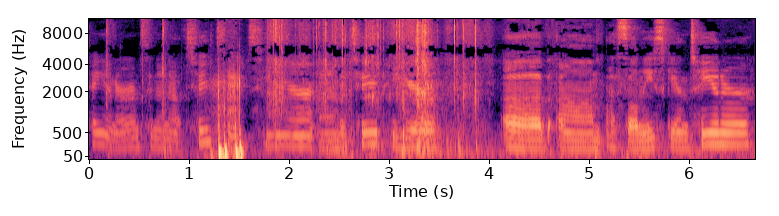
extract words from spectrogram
Tanner. I'm sending out two tubes here and a tube here of um, a Sunny Skin Tanner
